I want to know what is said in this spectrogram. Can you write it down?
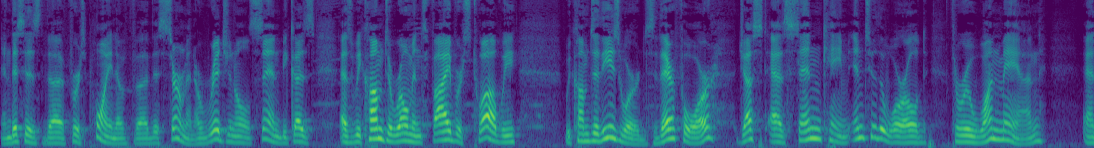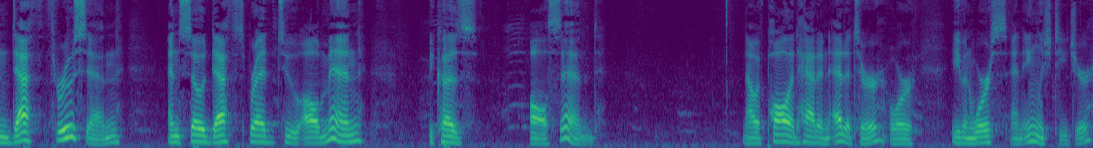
And this is the first point of uh, this sermon original sin, because as we come to Romans 5, verse 12, we, we come to these words Therefore, just as sin came into the world through one man, and death through sin, and so death spread to all men because all sinned. Now, if Paul had had an editor, or even worse, an English teacher,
